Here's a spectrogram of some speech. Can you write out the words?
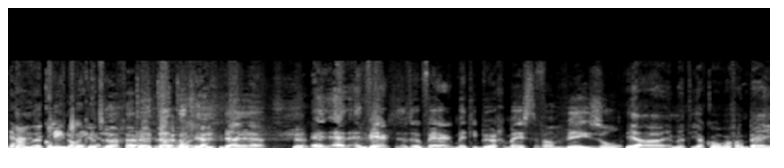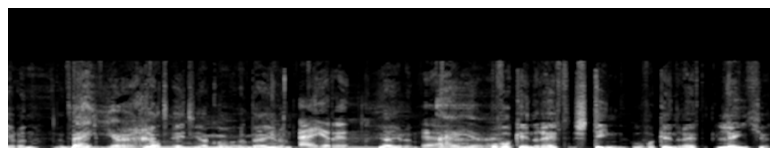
Ja, dan uh, komt hij nog een keer terug. Hè? Dat, dat is, ja. Ja. En, en, en werkte het ook werk met die burgemeester van Wezel? Ja, en met Jacoba van Beieren. Beieren. Wat eet Jacoba van Beieren? Eieren. Eieren. Eieren. Hoeveel kinderen heeft Stien? Hoeveel kinderen heeft Leentje?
